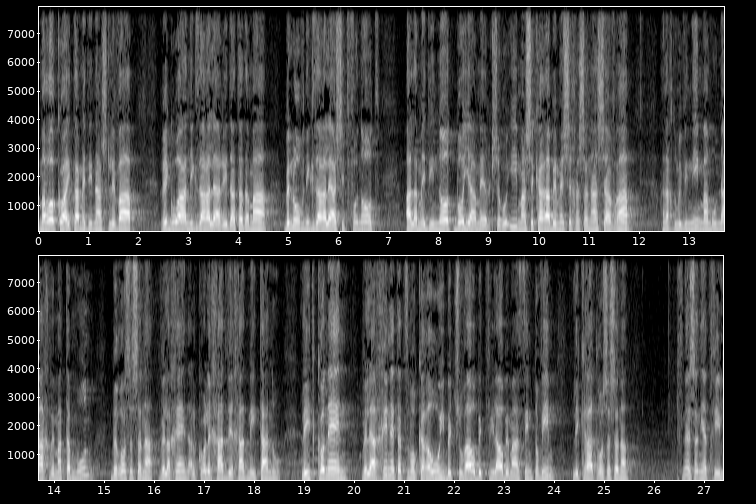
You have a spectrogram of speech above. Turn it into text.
מרוקו הייתה מדינה שלווה, רגועה, נגזר עליה רעידת אדמה, בלוב נגזר עליה שיטפונות, על המדינות בו יאמר. כשרואים מה שקרה במשך השנה שעברה, אנחנו מבינים מה מונח ומה טמון בראש השנה, ולכן על כל אחד ואחד מאיתנו להתכונן ולהכין את עצמו כראוי בתשובה או בתפילה או במעשים טובים לקראת ראש השנה. לפני שאני אתחיל,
